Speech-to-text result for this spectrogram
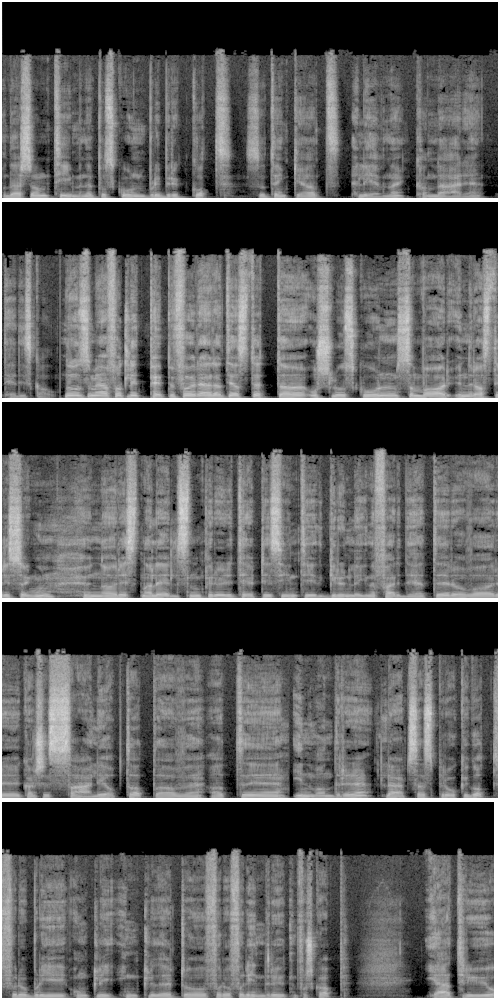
Og dersom timene på skolen blir brukt godt, så tenker jeg at elevene kan lære det de skal. Noe som jeg har fått litt pepper for, er at de har støtta Oslo-skolen som var under Astrid Søgnen. Hun og resten av ledelsen prioriterte i sin tid grunnleggende ferdigheter, og var eh, kanskje særlig opptatt av at eh, innvandrere lærte seg språket godt for å bli ordentlig inkludert og for å forhindre utenforskap. Jeg tror jo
